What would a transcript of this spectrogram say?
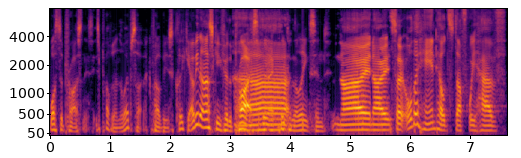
What's the price on this? It's probably on the website. I could probably just click it. I've been asking for the price, and then I click Uh, on the links and No, no. So all the handheld stuff we have,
